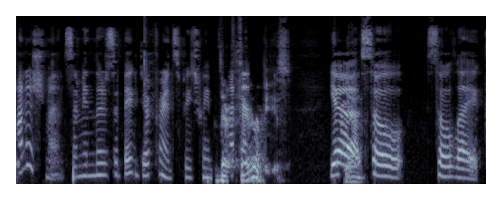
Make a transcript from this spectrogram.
punishments. I mean there's a big difference between they're therapies. Yeah, yeah. So so like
